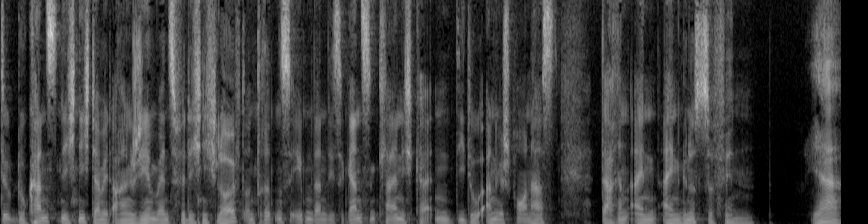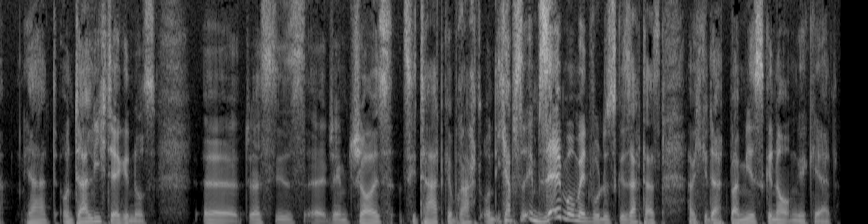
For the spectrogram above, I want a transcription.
du, du kannst dich nicht damit arrangieren, wenn es für dich nicht läuft und drittens eben dann diese ganzen Kleinigkeiten, die du angesprochen hast, darin einen, einen Genuss zu finden. Ja, ja, und da liegt der Genuss. Äh, du hast dieses äh, James Joyce Zitat gebracht und ich habe so im selben Moment, wo du es gesagt hast, habe ich gedacht, bei mir ist es genau umgekehrt.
